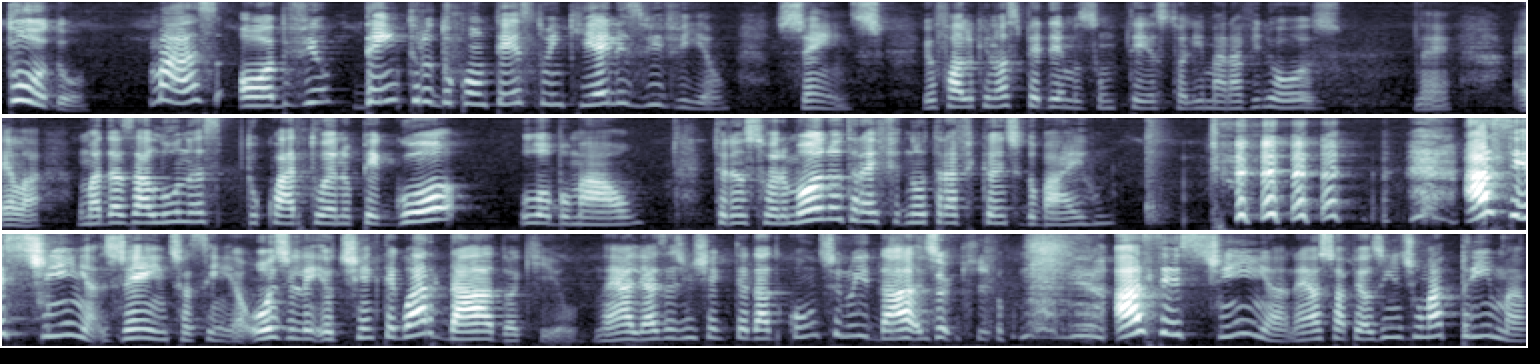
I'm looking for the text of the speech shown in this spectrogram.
tudo. Mas, óbvio, dentro do contexto em que eles viviam. Gente, eu falo que nós perdemos um texto ali maravilhoso, né? Ela, uma das alunas do quarto ano pegou o lobo mal, transformou no, traf no traficante do bairro. A cestinha, gente, assim, hoje eu tinha que ter guardado aquilo, né? Aliás, a gente tinha que ter dado continuidade àquilo. A cestinha, né, a Chapeuzinho tinha uma prima.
